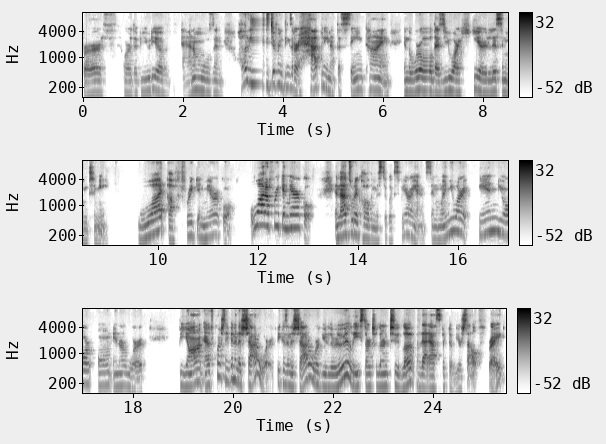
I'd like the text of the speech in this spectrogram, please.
birth or the beauty of animals and all of these different things that are happening at the same time in the world as you are here listening to me. What a freaking miracle! What a freaking miracle! And that's what I call the mystical experience. And when you are in your own inner work, beyond, and of course, even in the shadow work, because in the shadow work, you really start to learn to love that aspect of yourself, right?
